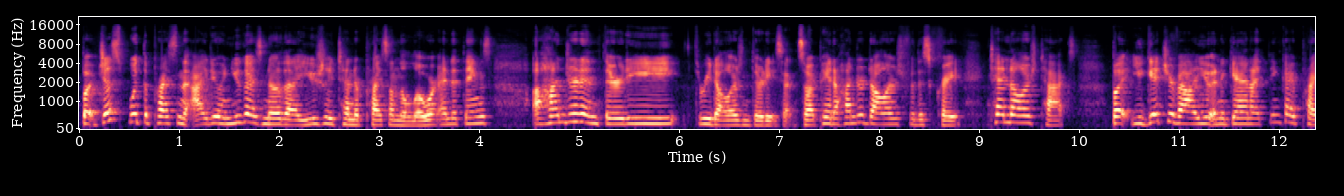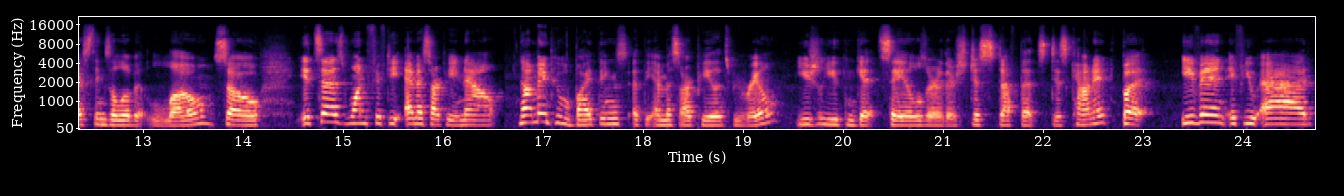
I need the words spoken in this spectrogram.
But just with the pricing that I do, and you guys know that I usually tend to price on the lower end of things, $133.38. So I paid $100 for this crate, $10 tax, but you get your value. And again, I think I priced things a little bit low. So it says 150 MSRP. Now, not many people buy things at the MSRP, let's be real. Usually you can get sales or there's just stuff that's discounted. But even if you add,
